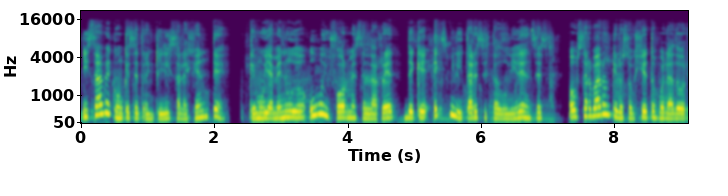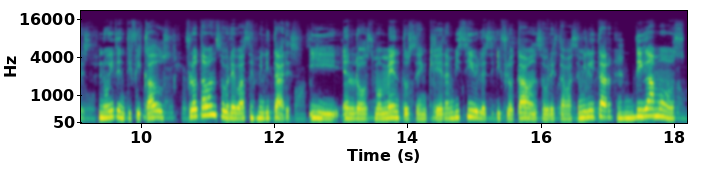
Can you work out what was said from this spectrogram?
¿Y sabe con qué se tranquiliza la gente? Que muy a menudo hubo informes en la red de que exmilitares estadounidenses observaron que los objetos voladores no identificados flotaban sobre bases militares y en los momentos en que eran visibles y flotaban sobre esta base militar, digamos,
